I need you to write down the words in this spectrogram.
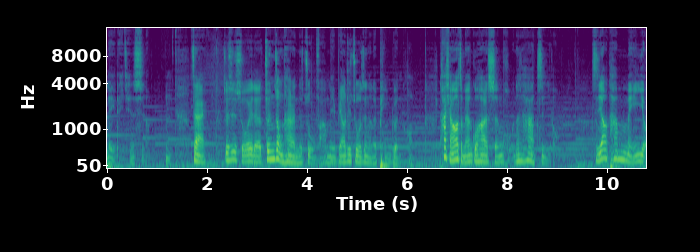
累的一件事嗯，再来就是所谓的尊重他人的做法，我们也不要去做任何的评论哦。他想要怎么样过他的生活，那是他的自由。只要他没有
